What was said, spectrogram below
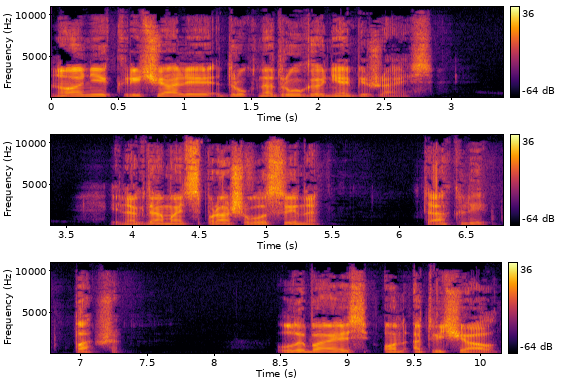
но они кричали друг на друга, не обижаясь. Иногда мать спрашивала сына, «Так ли, Паша?» Улыбаясь, он отвечал,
